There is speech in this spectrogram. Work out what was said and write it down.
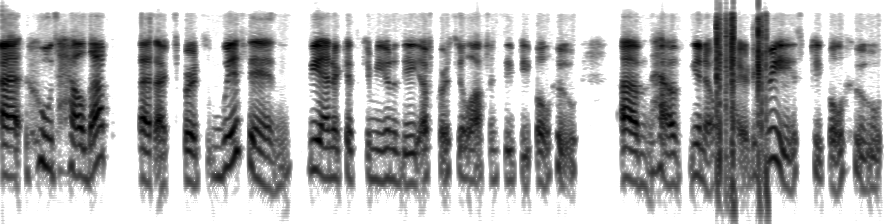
at who's held up as experts within the anarchist community, of course, you'll often see people who um, have you know higher degrees, people who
